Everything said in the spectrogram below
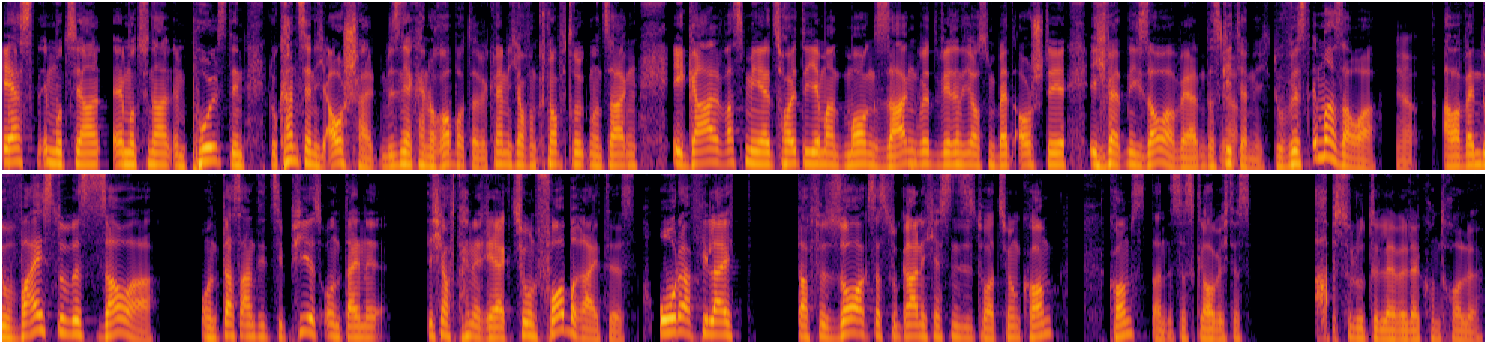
ersten emotional, emotionalen Impuls, den du kannst ja nicht ausschalten. Wir sind ja keine Roboter. Wir können nicht auf den Knopf drücken und sagen, egal was mir jetzt heute jemand morgens sagen wird, während ich aus dem Bett ausstehe, ich werde nicht sauer werden. Das geht Ja. ja nicht. Du wirst immer sauer. Ja. Aber wenn du weißt, du wirst sauer und das antizipierst und deine, dich auf deine Reaktion vorbereitest oder vielleicht dafür sorgst, dass du gar nicht erst in die Situation kommt, kommst, dann ist das, glaube ich, das absolute Level der Kontrolle.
